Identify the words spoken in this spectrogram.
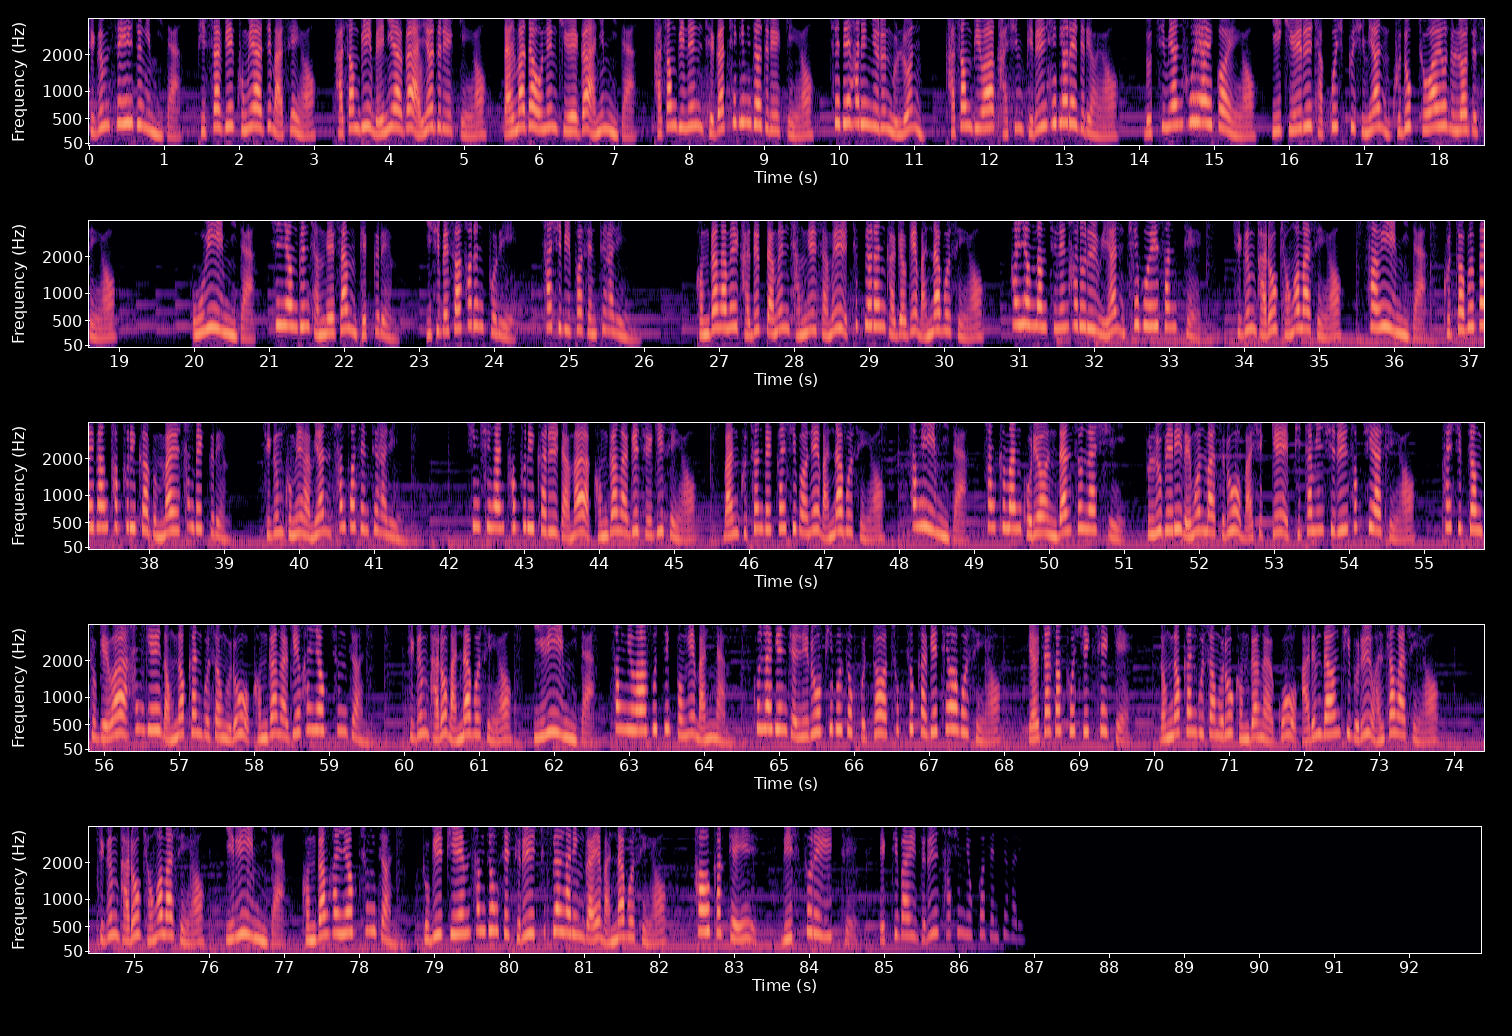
지금 세일 중입니다. 비싸게 구매하지 마세요. 가성비 매니아가 알려드릴게요. 날마다 오는 기회가 아닙니다. 가성비는 제가 책임져 드릴게요. 최대 할인율은 물론 가성비와 가심비를 해결해 드려요. 놓치면 후회할 거예요. 이 기회를 잡고 싶으시면 구독, 좋아요 눌러주세요. 5위입니다. 7년근 장례삼 100g, 20에서 30포리, 42% 할인. 건강함을 가득 담은 장례삼을 특별한 가격에 만나보세요. 활력 넘치는 하루를 위한 최고의 선택. 지금 바로 경험하세요. 4위입니다. 구터브 빨강 파프리카 분말 300g. 지금 구매하면 3% 할인. 싱싱한 파프리카를 담아 건강하게 즐기세요. 19,180원에 만나보세요. 3위입니다. 상큼한 고려은단 솔라시. 블루베리 레몬 맛으로 맛있게 비타민C를 섭취하세요. 80정 2개와 1개의 넉넉한 구성으로 건강하게 활력 충전. 지금 바로 만나보세요. 2위입니다. 석류와 꾸찌뽕의 만남. 콜라겐 젤리로 피부 속부터 촉촉하게 채워보세요. 15포씩 3개. 넉넉한 구성으로 건강하고 아름다운 피부를 완성하세요. 지금 바로 경험하세요. 1위입니다. 건강 활력 충전. 독일 PM 3종 세트를 특별 할인가에 만나보세요. 파워 칵테일, 리스토레이트, 액티바이즈를 46% 할인.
